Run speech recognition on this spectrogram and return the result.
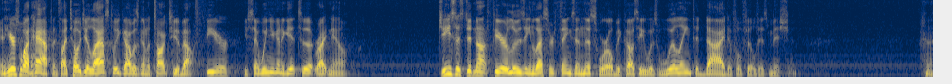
And here's what happens. I told you last week I was going to talk to you about fear. You say, when are you going to get to it? Right now. Jesus did not fear losing lesser things in this world because he was willing to die to fulfill his mission.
